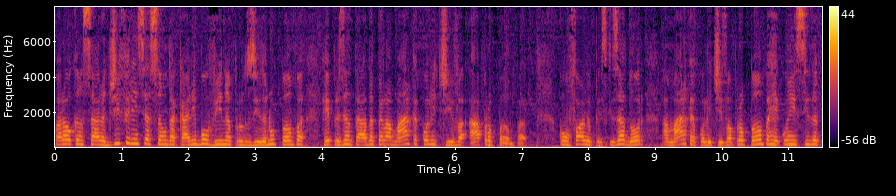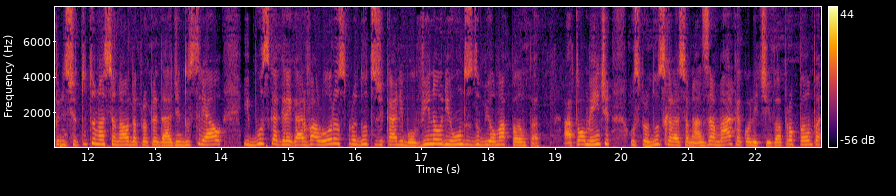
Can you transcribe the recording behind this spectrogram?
para alcançar a diferenciação da carne bovina produzida no Pampa, representada pela marca coletiva Apropampa. Conforme o pesquisador, a marca coletiva Propampa é reconhecida pelo Instituto Nacional da Propriedade Industrial e busca agregar valor aos produtos de carne bovina oriundos do bioma Pampa. Atualmente, os produtos relacionados à marca coletiva Propampa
